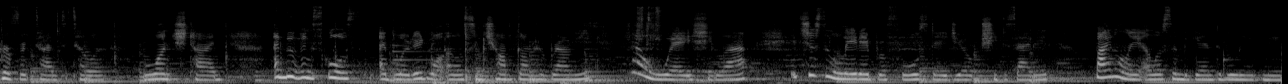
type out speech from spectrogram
perfect time to tell her lunchtime. I'm moving schools, I blurted while Ellison chomped on her brownie. No way, she laughed. It's just a late April Fool's Day joke, she decided. Finally, Ellison began to believe me.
